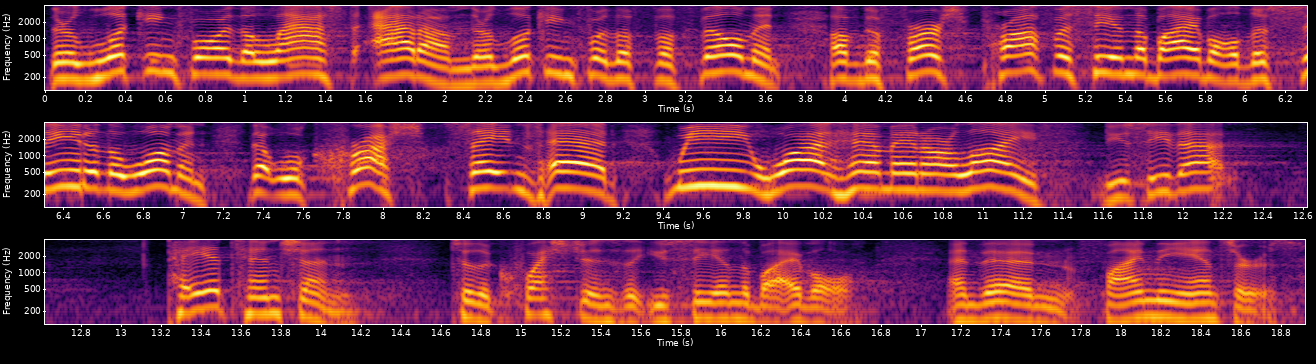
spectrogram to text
They're looking for the last Adam. They're looking for the fulfillment of the first prophecy in the Bible, the seed of the woman that will crush Satan's head. We want him in our life. Do you see that? Pay attention to the questions that you see in the Bible and then find the answers,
